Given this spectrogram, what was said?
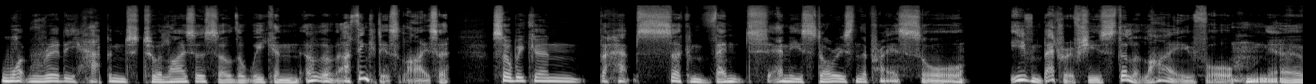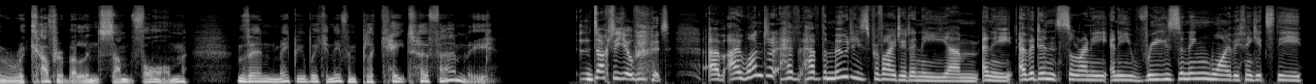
what really happened to Eliza so that we can, oh, I think it is Eliza, so we can perhaps circumvent any stories in the press or even better if she's still alive or you know, recoverable in some form, then maybe we can even placate her family. Dr. Yearwood, um, I wonder have have the Moody's provided any um, any evidence or any any reasoning why they think it's the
